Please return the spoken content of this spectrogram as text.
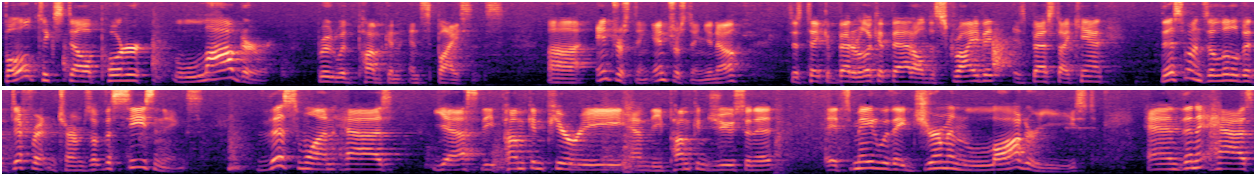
Baltic style porter lager brewed with pumpkin and spices. Uh, interesting, interesting, you know? Just take a better look at that. I'll describe it as best I can. This one's a little bit different in terms of the seasonings. This one has, yes, the pumpkin puree and the pumpkin juice in it. It's made with a German lager yeast. And then it has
